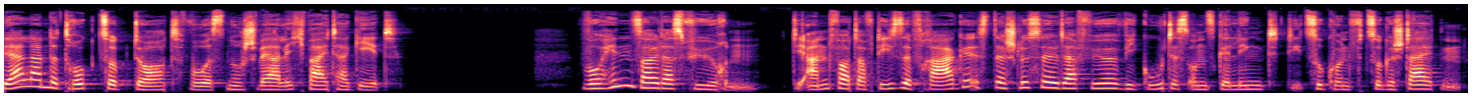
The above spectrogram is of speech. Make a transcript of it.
der landet ruckzuck dort, wo es nur schwerlich weitergeht. Wohin soll das führen? Die Antwort auf diese Frage ist der Schlüssel dafür, wie gut es uns gelingt, die Zukunft zu gestalten.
